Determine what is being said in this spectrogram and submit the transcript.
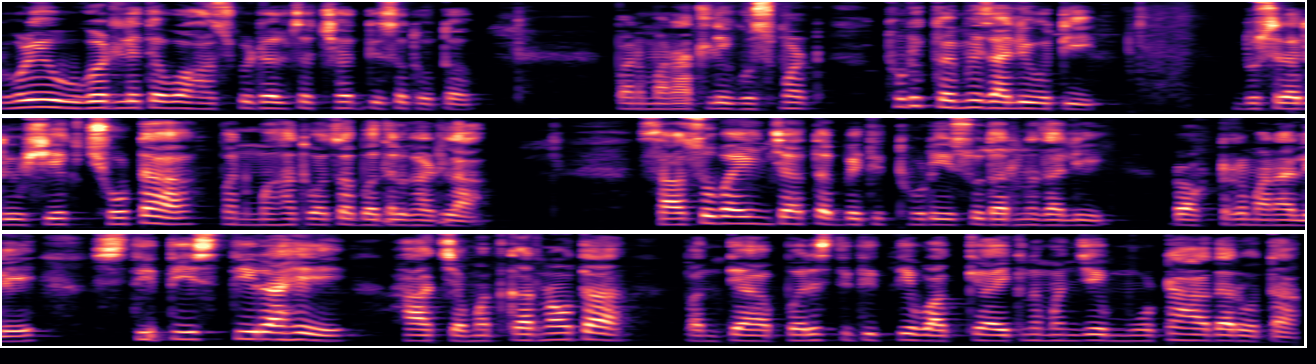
डोळे उघडले तेव्हा हॉस्पिटलचं छत दिसत होतं. पण मनातली घुसमट थोडी कमी झाली होती. दुसऱ्या दिवशी एक छोटा पण महत्त्वाचा बदल घडला. सासूबाईंच्या तब्येतीत थोडी सुधारणा झाली. डॉक्टर म्हणाले स्थिती स्थिर आहे. हा चमत्कार नव्हता पण त्या परिस्थितीत ते वाक्य ऐकणं म्हणजे मोठा आधार होता.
